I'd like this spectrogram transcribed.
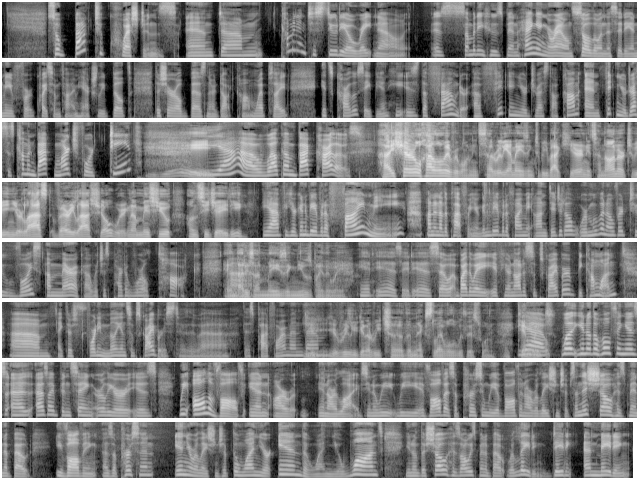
So, back to questions, and um, coming into studio right now is somebody who's been hanging around solo in the city and me for quite some time. He actually built the CherylBesner.com website. It's Carlos Apian. He is the founder of FitInYourDress.com, and Fit in Your Dress is coming back March 14th. Yay! Yeah, welcome back, Carlos. Hi, Cheryl. Hello, everyone. It's uh, really amazing to be back here, and it's an honor to be in your last, very last show. We're gonna miss you on CJAD. Yeah, but you're going to be able to find me on another platform. You're going to be able to find me on digital. We're moving over to Voice America, which is part of World Talk. And that is amazing news, by the way. It is. It is. So, by the way, if you're not a subscriber, become one. Um, like, there's 40 million subscribers to uh, this platform, and You, um, you're really going to reach uh, the next level with this one. I can't yeah. wait. Well, you know, the whole thing is, uh, as I've been saying earlier, is we all evolve in our in our lives. You know, we we evolve as a person, we evolve in our relationships, and this show has been about evolving as a person in your relationship, the one you're in, the one you want. You know, the show has always been about relating, dating, and mating,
